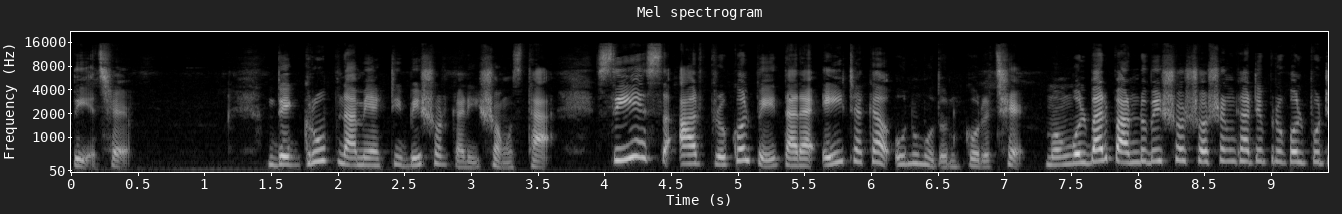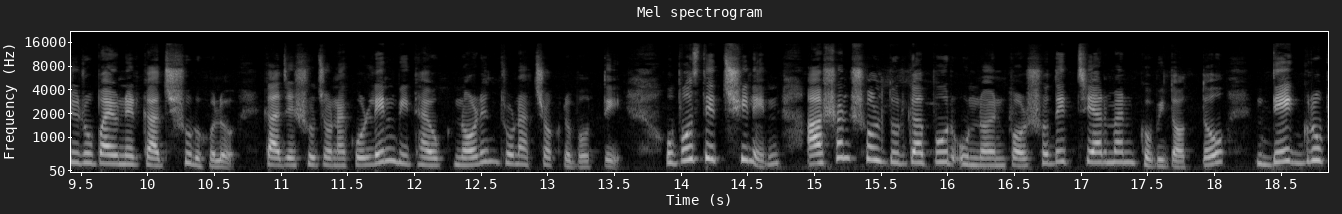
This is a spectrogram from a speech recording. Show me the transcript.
দিয়েছে। দে গ্রুপ নামে একটি বেসরকারি সংস্থা। সিএসআর প্রকল্পে তারা এই টাকা অনুমোদন করেছে। মঙ্গলবার পাণ্ডবেশ্বর শ্মশানঘাটে প্রকল্পটি রূপায়ণের কাজ শুরু হলো। কাজের সূচনা করলেন বিধায়ক নরেন্দ্রনাথ চক্রবর্তী। উপস্থিত ছিলেন আসানসোল দুর্গাপুর উন্নয়ন পর্ষদের চেয়ারম্যান কবি দত্ত। দে গ্রুপ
